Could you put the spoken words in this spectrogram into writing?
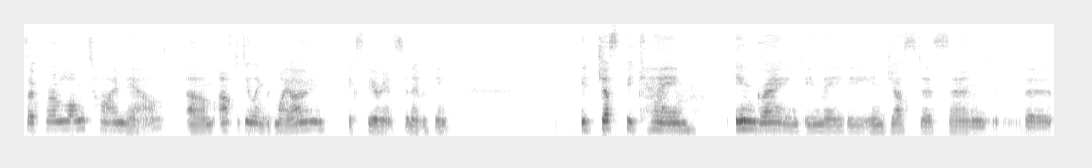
So for a long time now, um, after dealing with my own experience and everything, it just became ingrained in me the injustice and the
